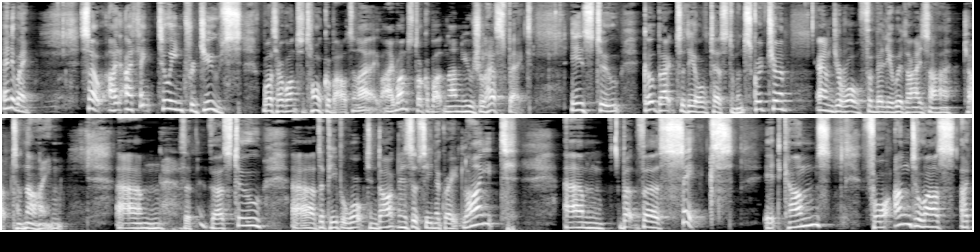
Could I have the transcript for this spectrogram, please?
Anyway, so I, I, think to introduce what I want to talk about, and I, I want to talk about an unusual aspect, is to go back to the Old Testament scripture and you're all familiar with Isaiah chapter 9. Um, the, verse 2 uh, the people walked in darkness have seen a great light. Um, but verse 6 it comes, For unto us a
